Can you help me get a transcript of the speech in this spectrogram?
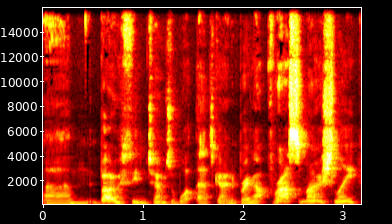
um, both in terms of what that's going to bring up for us emotionally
